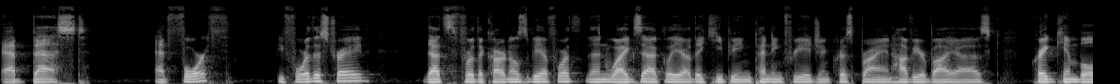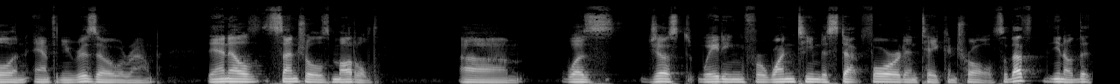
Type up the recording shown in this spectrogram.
at best at fourth before this trade, that's for the Cardinals to be at fourth. Then why exactly are they keeping pending free agent Kris Bryant, Javier Baez, Craig Kimbrel, and Anthony Rizzo around? The NL Central's muddled. Um, was just waiting for one team to step forward and take control. So that's you know the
